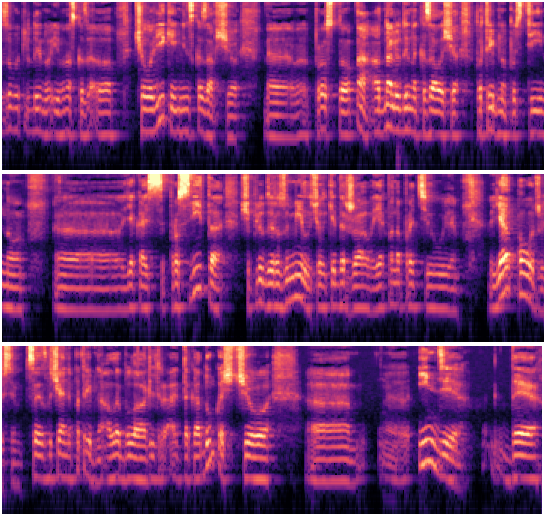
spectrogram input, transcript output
зовуть людину, і вона сказала чоловік, і він сказав, що е, просто а, одна людина казала, що потрібно постійно е, якась просвіта, щоб люди розуміли, що таке держава, як вона працює. Я погоджуюся, це звичайно потрібно, але була така думка, що е, е, Індія, де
